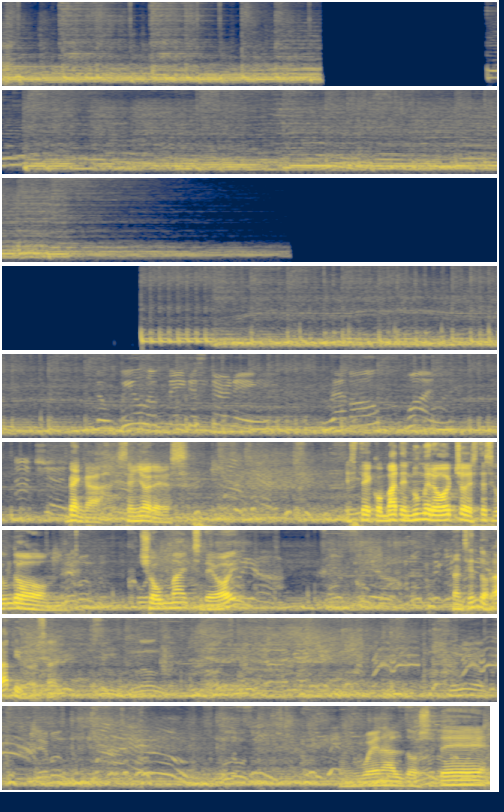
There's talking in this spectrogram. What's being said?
Venga, señores. Este combate número 8 de este segundo show match de hoy. Están siendo rápidos, ¿eh? Muy buena el 2D.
